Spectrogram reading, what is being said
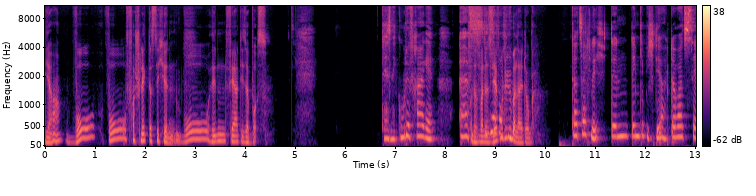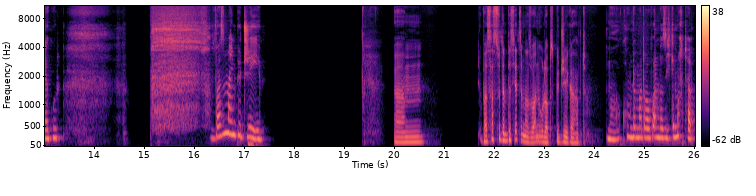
ja, wo, wo verschlägt es dich hin? Wohin fährt dieser Bus? Das ist eine gute Frage. Äh, und das war eine sehr Wochen. gute Überleitung. Tatsächlich, den, den gebe ich dir. Da war es sehr gut. Was ist mein Budget? Ähm, was hast du denn bis jetzt immer so an Urlaubsbudget gehabt? Oh, kommt immer drauf an, was ich gemacht habe.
